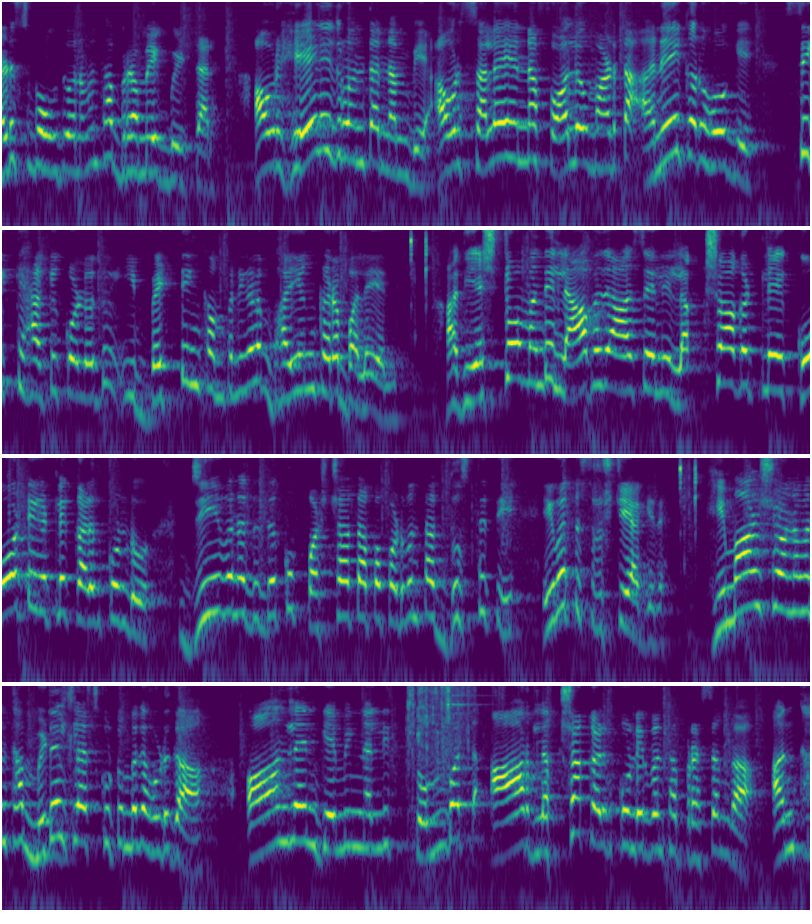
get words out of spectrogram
ನಡೆಸಬಹುದು ಅನ್ನುವಂಥ ಭ್ರಮೆಗೆ ಬೀಳ್ತಾರೆ. ಅವ್ರು ಹೇಳಿದ್ರು ಅಂತ ನಂಬಿ, ಅವ್ರ ಸಲಹೆಯನ್ನು ಫಾಲೋ ಮಾಡ್ತಾ ಅನೇಕರು ಹೋಗಿ ಸಿಕ್ಕಿ ಹಾಕಿಕೊಳ್ಳೋದು ಈ ಬೆಟ್ಟಿಂಗ್ ಕಂಪನಿಗಳ ಭಯಂಕರ ಬಲೆಯಲ್ಲಿ. ಅದು ಎಷ್ಟೋ ಮಂದಿ ಲಾಭದ ಆಸೆಯಲ್ಲಿ ಲಕ್ಷಗಟ್ಟಲೆ ಕೋಟಿಗಟ್ಟಲೆ ಕಳೆದುಕೊಂಡು ಜೀವನದುದ್ದಕ್ಕೂ ಪಶ್ಚಾತ್ತಾಪ ಪಡುವಂಥ ದುಸ್ಥಿತಿ ಇವತ್ತು ಸೃಷ್ಟಿಯಾಗಿದೆ. ಹಿಮಾಂಶು ಅನ್ನುವಂಥ ಮಿಡಲ್ ಕ್ಲಾಸ್ ಕುಟುಂಬದ ಹುಡುಗ ಆನ್ಲೈನ್ ಗೇಮಿಂಗ್ನಲ್ಲಿ ಆರು ಲಕ್ಷ ಕಳೆದುಕೊಂಡಿರುವಂಥ ಪ್ರಸಂಗ, ಅಂಥ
